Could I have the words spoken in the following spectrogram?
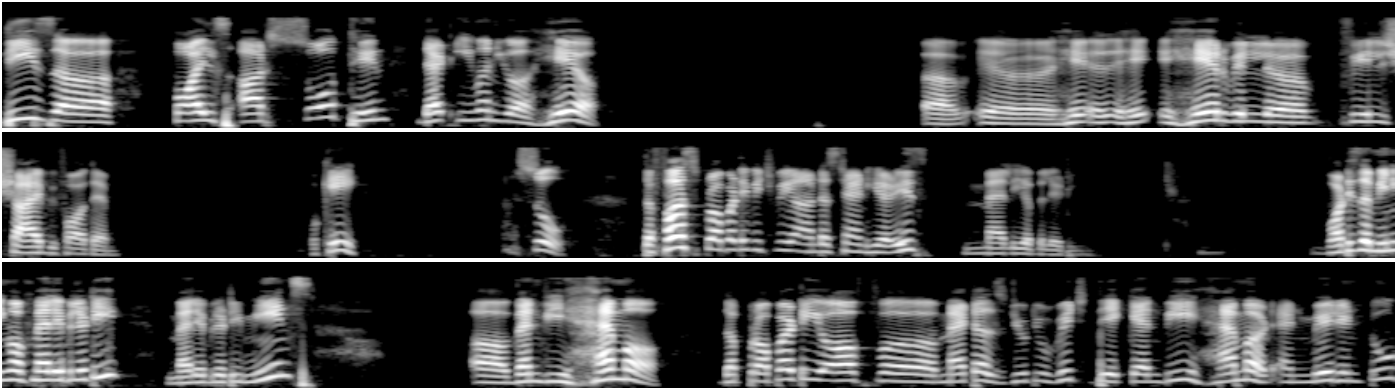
these uh, foils are so thin that even your hair uh, uh, hair will uh, feel shy before them. Okay? So the first property which we understand here is malleability. What is the meaning of malleability malleability means uh, when we hammer the property of uh, metals due to which they can be hammered and made into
